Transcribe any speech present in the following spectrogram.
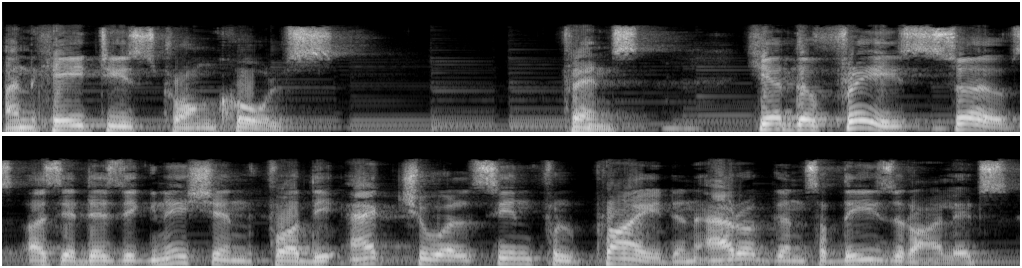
and hate his strongholds. Friends, here the phrase serves as a designation for the actual sinful pride and arrogance of the Israelites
